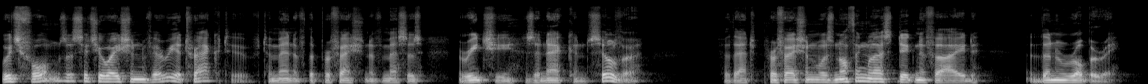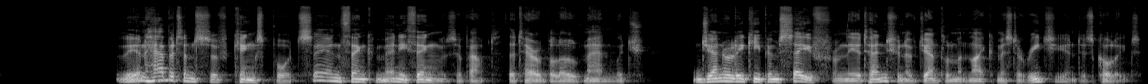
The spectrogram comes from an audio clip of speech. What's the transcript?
which forms a situation very attractive to men of the profession of Messrs. Ricci, Czanek, and Silva, for that profession was nothing less dignified than robbery. The inhabitants of Kingsport say and think many things about the terrible old man which generally keep him safe from the attention of gentlemen like Mr. Ricci and his colleagues,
